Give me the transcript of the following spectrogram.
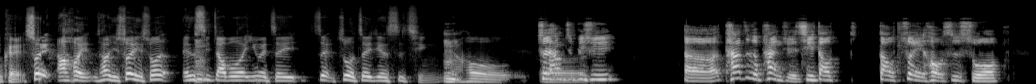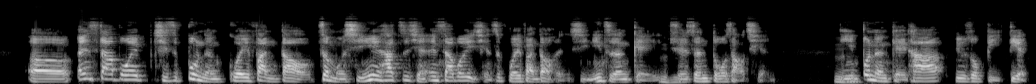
OK，所以阿慧，然后你说你说 NCAA 因为这这做这件事情，然后所以他们就必须，呃，他这个判决其实到到最后是说。呃，NCAA 其实不能规范到这么细，因为他之前 NCAA 以前是规范到很细，你只能给学生多少钱，嗯、你不能给他，比如说笔电，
